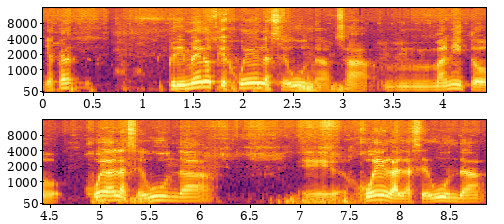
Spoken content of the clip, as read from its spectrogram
Y acá, primero que juegue la segunda, o sea, manito, juega la segunda, eh, juega la segunda,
